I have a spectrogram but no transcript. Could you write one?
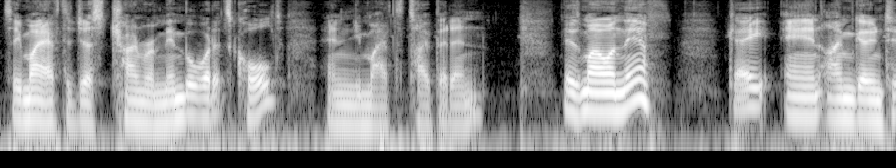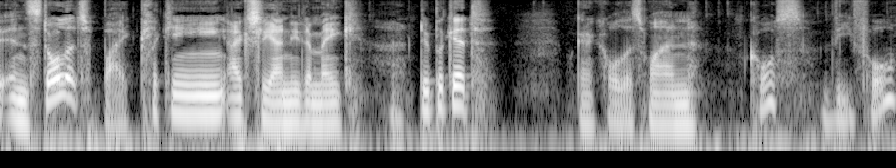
So you might have to just try and remember what it's called, and you might have to type it in. There's my one there. Okay, and I'm going to install it by clicking. Actually, I need to make a duplicate. We're going to call this one, of course, V4.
